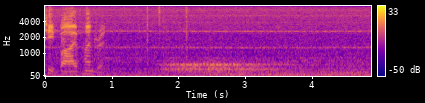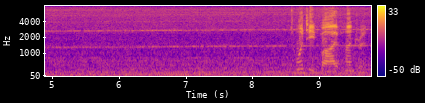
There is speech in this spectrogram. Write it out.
2500. Twenty-five hundred.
